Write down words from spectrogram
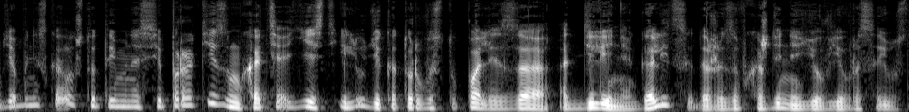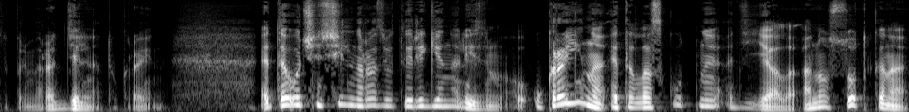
я бы не сказал, что это именно сепаратизм, хотя есть и люди, которые выступали за отделение Галиции, даже за вхождение ее в Евросоюз, например, отдельно от Украины. Это очень сильно развитый регионализм. Украина — это лоскутное одеяло. Оно соткано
